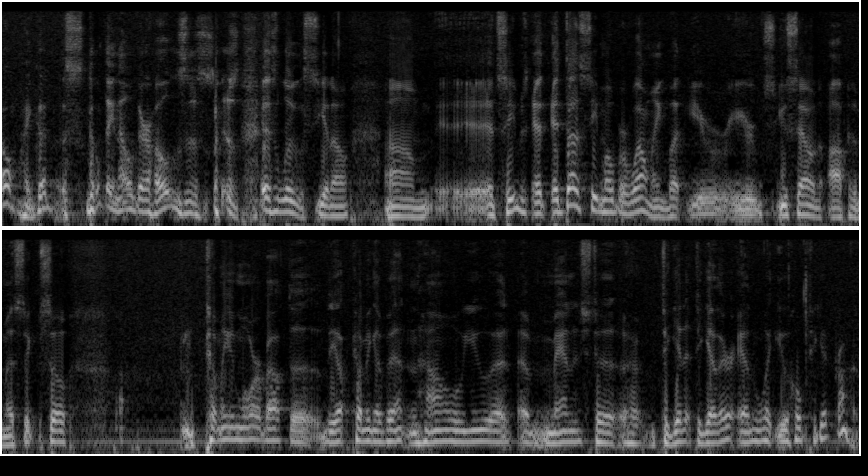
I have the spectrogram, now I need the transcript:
oh my goodness, don't they know their hose is, is, is loose? You know, um, it, it seems it, it does seem overwhelming, but you you sound optimistic. So tell me more about the, the upcoming event and how you uh, uh, managed to uh, to get it together and what you hope to get from it.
